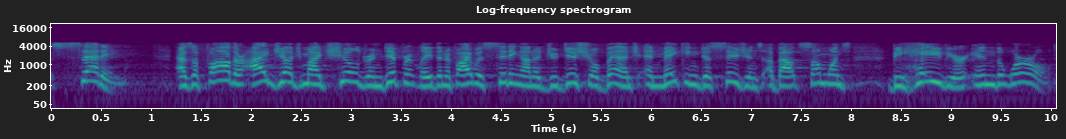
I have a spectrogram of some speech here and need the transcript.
setting. As a father, I judge my children differently than if I was sitting on a judicial bench and making decisions about someone's behavior in the world.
